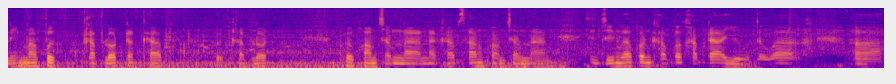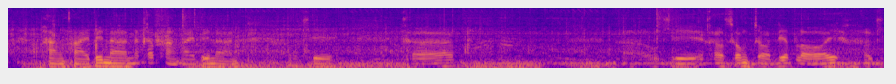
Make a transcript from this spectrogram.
นนี้มาฝึกขับรถนะครับ ฝึกขับรถ เพื่อความชำนาญนะครับ สร้างความชำนาญ จริง ๆ แล้วคนขับก็ขับได้อยู่ แต่ว่าอ่าห่างหายไปนานนะครับ ห่างหายไปนาน โอเคครับอโอเค เข้าช่องจอดเรียบร้อย โอเค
